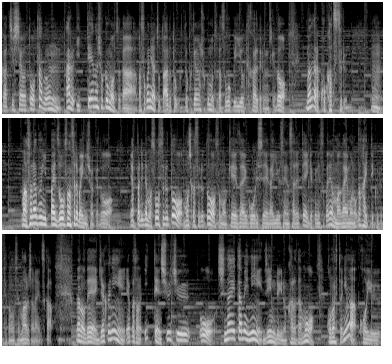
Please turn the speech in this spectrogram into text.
合致しちゃうと、多分、ある一定の食物が、まあ、そこにはちょっとある特定の食物がすごくいいよって書かれてるんですけど、なんなら枯渇する。うん。まあそれは分いっぱい増産すればいいんでしょうけどやっぱりでもそうするともしかするとその経済合理性が優先されて逆にそこにはまがいものが入ってくるって可能性もあるじゃないですか。なので逆にやっぱその一点集中をしないために人類の体もこの人にはこういう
